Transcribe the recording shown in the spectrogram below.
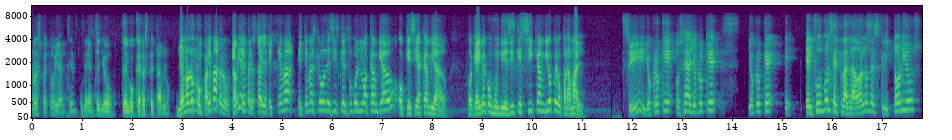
no respeto, obviamente. Obviamente yo tengo que respetarlo. Yo no lo comparto, pero está bien, pero está bien. El tema, el tema es que vos decís que el fútbol no ha cambiado o que sí ha cambiado. Porque ahí me confundí. Decís que sí cambió, pero para mal. Sí, yo creo que, o sea, yo creo que, yo creo que eh, el fútbol se trasladó a los escritorios,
